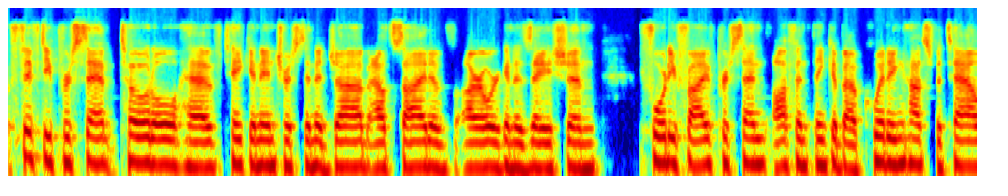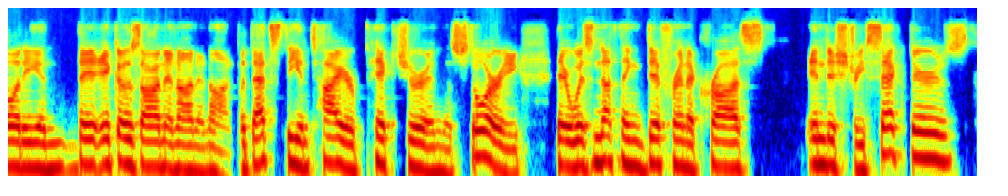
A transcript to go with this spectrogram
50% total have taken interest in a job outside of our organization. 45% often think about quitting hospitality, and they, it goes on and on and on. But that's the entire picture and the story. There was nothing different across industry sectors.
